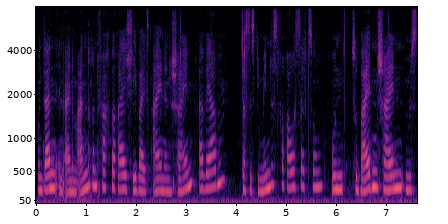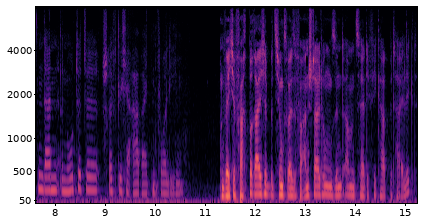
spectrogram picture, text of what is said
und dann in einem anderen Fachbereich jeweils einen Schein erwerben. Das ist die Mindestvoraussetzung. Und zu beiden Scheinen müssten dann benotete schriftliche Arbeiten vorliegen. Und welche Fachbereiche bzw. Veranstaltungen sind am Zertifikat beteiligt?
